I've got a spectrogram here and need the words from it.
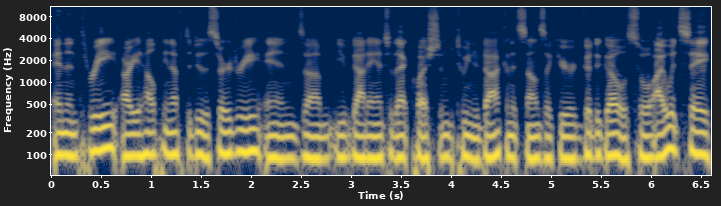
And then three, are you healthy enough to do the surgery? And um, you've got to answer that question between your doc, and it sounds like you're good to go. So I would say,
